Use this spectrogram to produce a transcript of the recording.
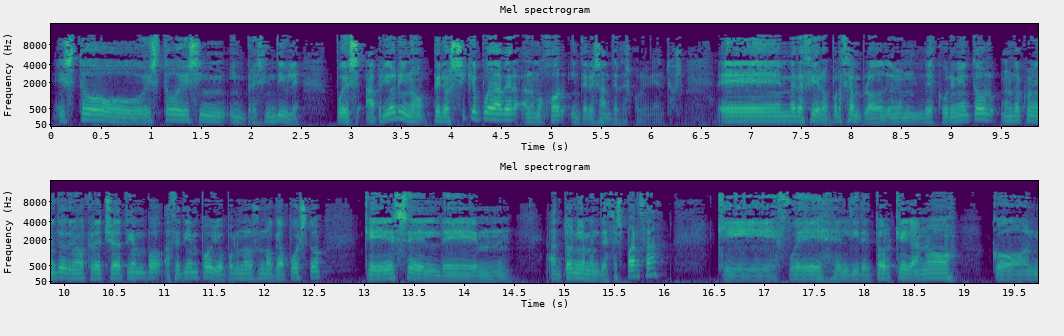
esto, esto es im- imprescindible. Pues a priori no, pero sí que puede haber a lo mejor interesantes descubrimientos. Eh, me refiero, por ejemplo, de descubrimientos, un descubrimiento que tenemos que hecho ya tiempo, hace tiempo, yo por lo menos uno que he puesto, que es el de mm, Antonio Méndez Esparza, que fue el director que ganó con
